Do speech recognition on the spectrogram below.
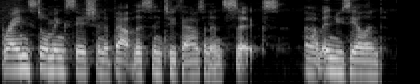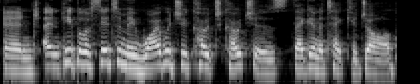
brainstorming session about this in 2006. Um, in New Zealand, and and people have said to me, "Why would you coach coaches? They're going to take your job."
